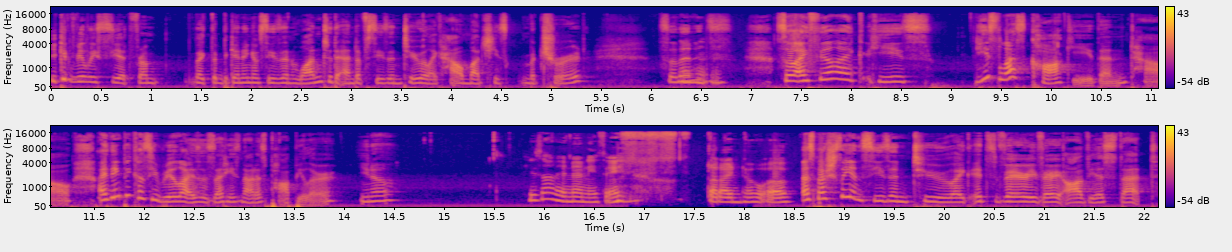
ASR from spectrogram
you could really see it from like the beginning of season one to the end of season two, like how much he's matured. So then mm-hmm. it's so I feel like he's he's less cocky than Tao. I think because he realizes that he's not as popular, you know? He's not in anything that I know of. Especially in season 2, like it's very very obvious that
